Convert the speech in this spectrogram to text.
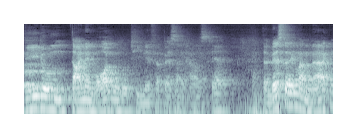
wie du deine Morgenroutine verbessern kannst. Ja. Dann wirst du irgendwann merken,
